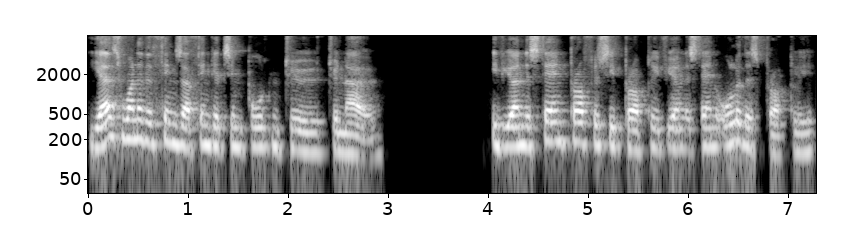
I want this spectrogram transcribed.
here's one of the things I think it's important to to know. If you understand prophecy properly, if you understand all of this properly,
